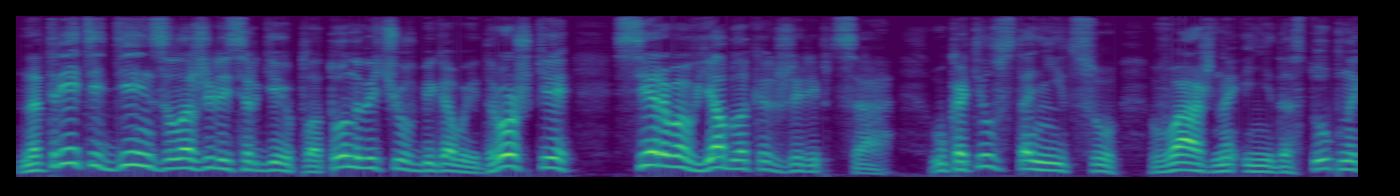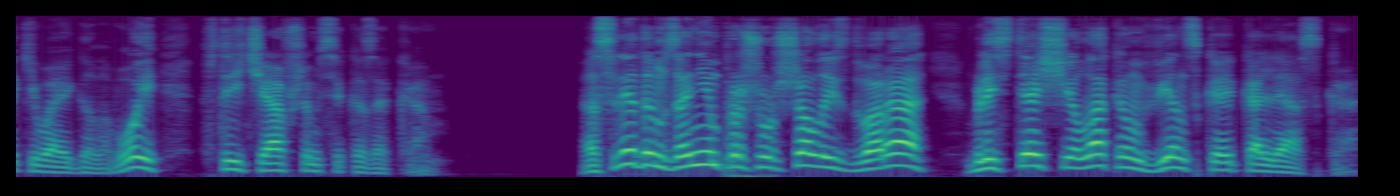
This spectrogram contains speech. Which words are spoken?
На третий день заложили Сергею Платоновичу в беговые дрожки серого в яблоках жеребца, укатил в станицу, важно и недоступно кивая головой встречавшимся казакам. А следом за ним прошуршала из двора блестящая лаком венская коляска.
